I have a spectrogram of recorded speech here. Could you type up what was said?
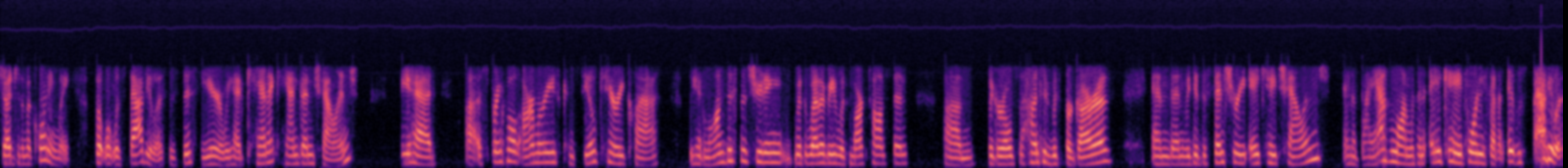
judge them accordingly. But what was fabulous is this year we had Canik Handgun Challenge, we had uh, Springfield Armory's concealed carry class, we had long distance shooting with Weatherby with Mark Thompson. Um, the girls hunted with Bergaras. And then we did the Century AK Challenge and a biathlon with an AK 47. It was fabulous.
